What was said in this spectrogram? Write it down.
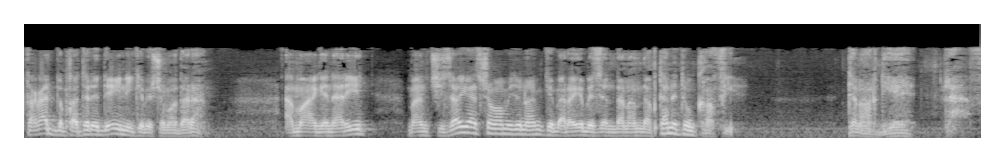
فقط به خاطر دینی که به شما دارم. اما اگه نرید من چیزایی از شما می‌دونم که برای به زندان انداختنتون کافیه. تناردیه رفت.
